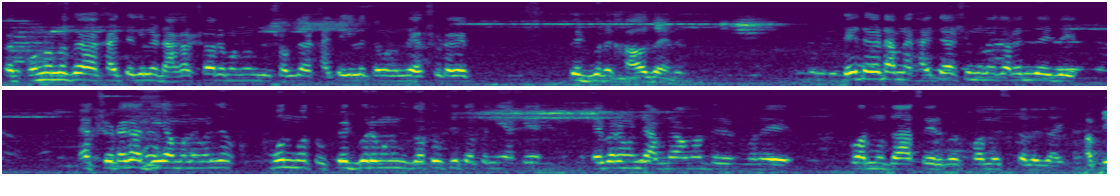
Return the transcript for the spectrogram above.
কারণ অন্য অন্য জায়গায় খাইতে গেলে ঢাকার শহরে মনে হয় সব জায়গায় খাইতে গেলে তেমন একশো টাকায় পেট ভরে খাওয়া যায় না। এই জায়গাটা আমরা খাইতে আসি মনে করেন যে এই যে একশো টাকা দিয়ে মনে করেন যে মন মতো পেট ভরে মনে যত খুশি তত নিয়ে আসে। এবারে মনে আমরা আমাদের মানে কর্ম যা আছে এরপর কর্মস্থলে যাই। আপনি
